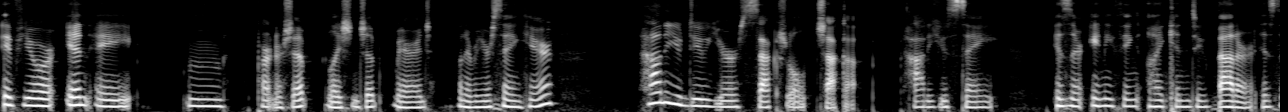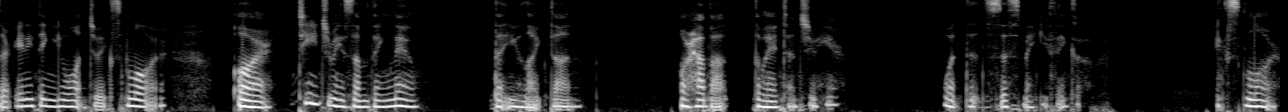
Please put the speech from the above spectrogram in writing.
If you're in a mm, partnership, relationship, marriage, whatever you're saying here, how do you do your sexual checkup? How do you say, is there anything I can do better? Is there anything you want to explore? Or teach me something new that you like done? Or how about the way I touch you here? What does this make you think of? Explore,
